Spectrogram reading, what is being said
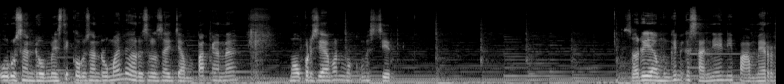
urusan domestik, urusan rumah itu harus selesai jam 4 karena mau persiapan mau ke masjid. Sorry ya mungkin kesannya ini pamer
